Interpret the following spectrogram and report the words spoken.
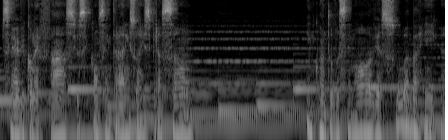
Observe como é fácil se concentrar em sua respiração enquanto você move a sua barriga.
